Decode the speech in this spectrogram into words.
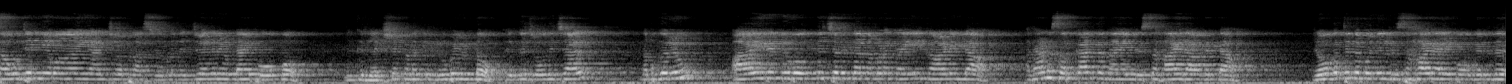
സൗജന്യമായി ആൻജിയോപ്ലാസ്റ്റി നമ്മൾ നെഞ്ചുവേദന ഉണ്ടായി പോകുമ്പോൾ നിങ്ങൾക്ക് ലക്ഷക്കണക്കിന് രൂപയുണ്ടോ എന്ന് ചോദിച്ചാൽ നമുക്കൊരു ആയിരം രൂപ ഒന്നിച്ചെടുക്കാൻ നമ്മുടെ കയ്യിൽ കാണില്ല. അതാണ് സർക്കാരിന്റെ നയം നിസ്സഹായരാകണ്ട. രോഗത്തിന്റെ മുന്നിൽ നിസ്സഹായരായി പോകരുത്.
